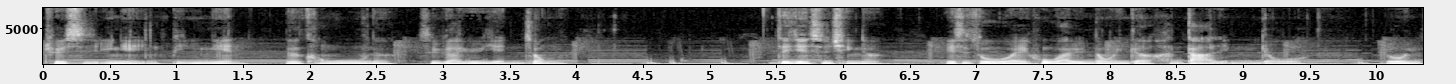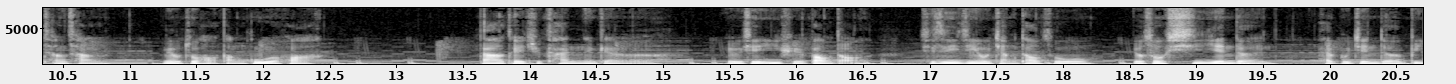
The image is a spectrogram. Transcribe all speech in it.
确实一年比一年，那个空污呢是越来越严重了。这件事情呢，也是作为户外运动一个很大的隐忧哦。如果你常常没有做好防护的话，大家可以去看那个有一些医学报道，其实已经有讲到说，有时候吸烟的人还不见得比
